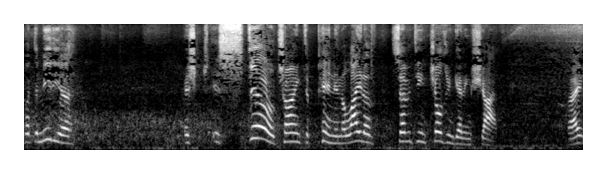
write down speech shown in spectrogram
but the media is is still trying to pin in the light of 17 children getting shot. Right?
